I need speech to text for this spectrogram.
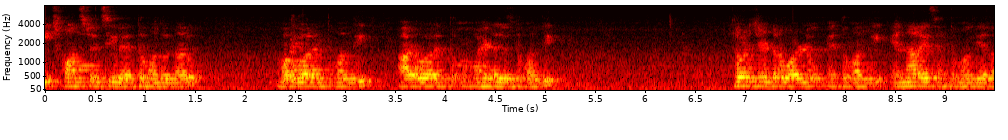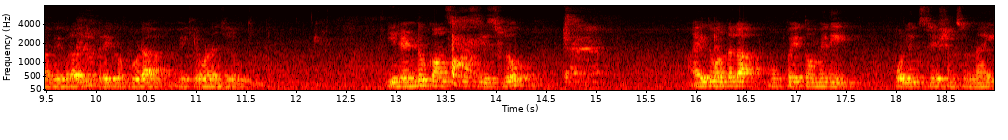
ఈచ్ కాన్స్టిట్యున్సీలో ఎంతమంది ఉన్నారు? మగవారు ఎంతమంది? ఆడవారు ఎంత మహిళలు ఎంతమంది? థర్డ్ జెండర్ వాళ్ళు ఎంతమంది? ఎన్ఆర్ఐస్ ఎంతమంది అన్న వివరాలు బ్రేకప్ కూడా మీకు ఇవ్వడం జరుగుతుంది. ఈ రెండు కాన్స్టిట్యున్సీస్లో ఐదు వందల ముప్పై తొమ్మిది పోలింగ్ స్టేషన్స్ ఉన్నాయి.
